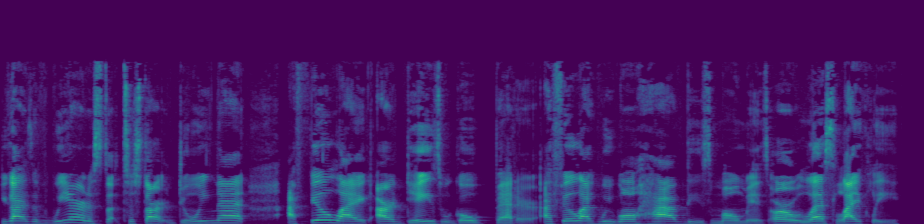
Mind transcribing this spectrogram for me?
you guys, if we are to, st- to start doing that, I feel like our days will go better. I feel like we won't have these moments or less likely.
